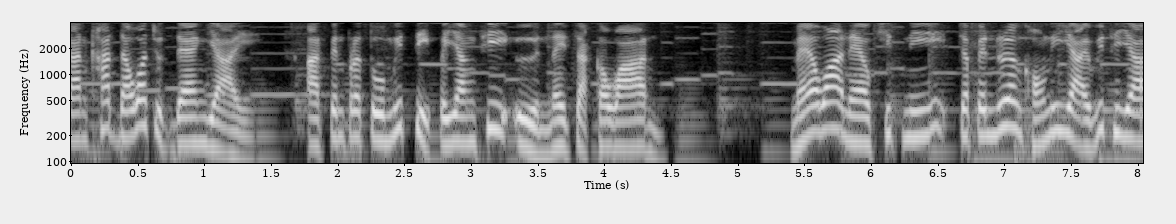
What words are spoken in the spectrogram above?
การคาดเดาว่าจุดแดงใหญ่ อาจเป็นประตูมิติไปยังที่อื่นในจักรวาล แม้ว่าแนวคิดนี้จะเป็นเรื่องของนิยายวิทยา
